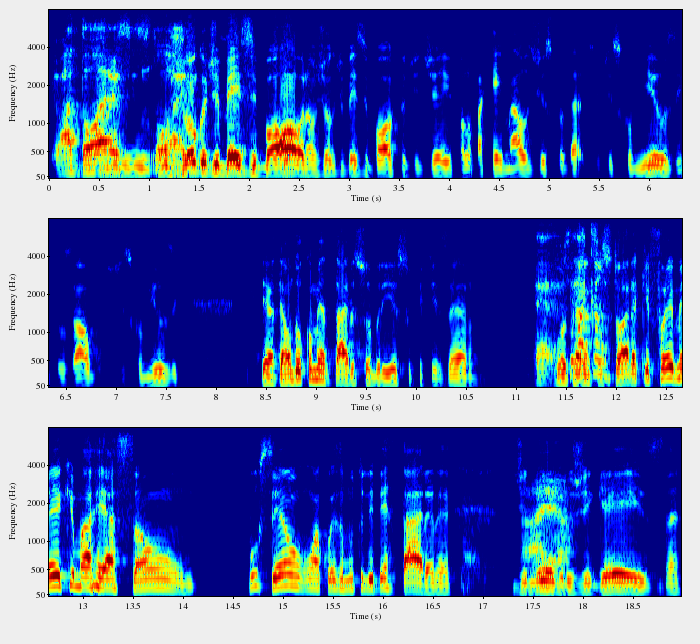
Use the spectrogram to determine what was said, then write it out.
eu adoro um, essa história. Um jogo de beisebol, né, um jogo de beisebol que o DJ falou para queimar os discos da, de disco music, os álbuns de disco music. Tem até um documentário sobre isso que fizeram. É, contando essa história, que foi meio que uma reação por ser uma coisa muito libertária, né? De ah, negros, é. de gays, né?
